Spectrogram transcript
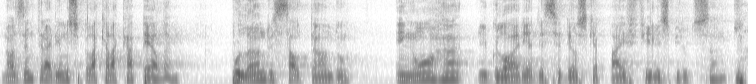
nós entraríamos pelaquela capela, pulando e saltando em honra e glória desse Deus que é Pai, Filho e Espírito Santo.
